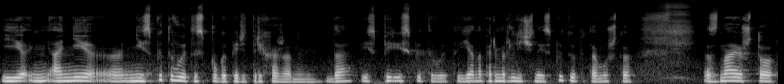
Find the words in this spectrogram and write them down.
И они э, не испытывают испуга перед прихожанами, да, испытывают. Я, например, лично испытываю, потому что знаю, что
